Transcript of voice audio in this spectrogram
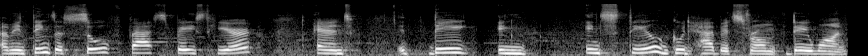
I mean, things are so fast paced here and they in, instill good habits from day one.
